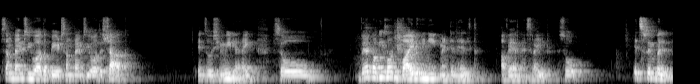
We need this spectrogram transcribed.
sometimes you are the bait sometimes you are the shark in social media right? So we're talking about why do we need mental health awareness right? So it's simple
